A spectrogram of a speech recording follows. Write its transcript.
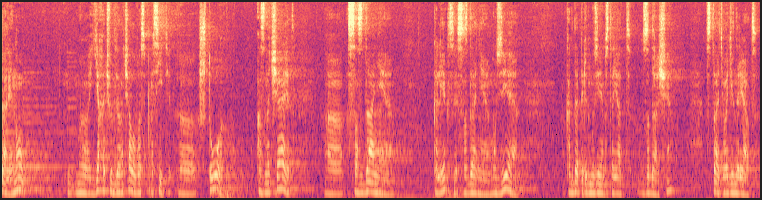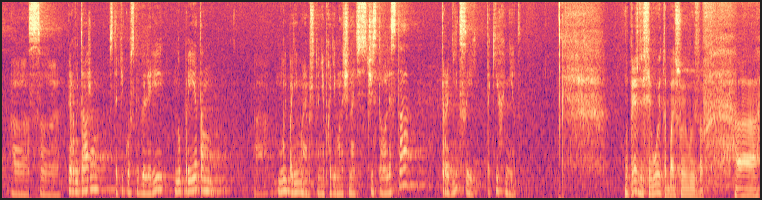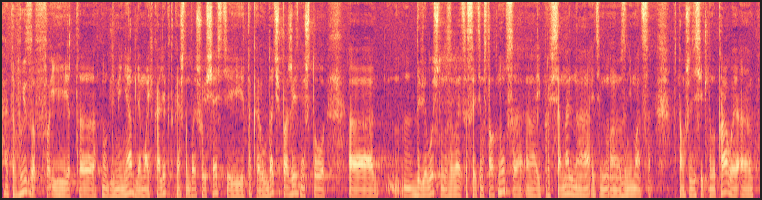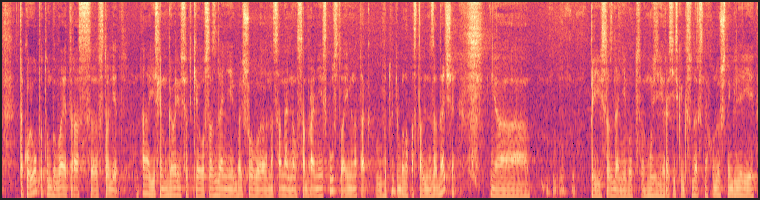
Виталий, ну, э, я хочу для начала вас спросить, э, что означает э, создание коллекции, создание музея, когда перед музеем стоят задачи стать в один ряд с Эрмитажем, с Третьяковской галереей, но при этом мы понимаем, что необходимо начинать с чистого листа, традиций таких нет. Ну, прежде всего, это большой вызов. А, это вызов, и это ну, для меня, для моих коллег, это, конечно, большое счастье и такая удача по жизни, что э, довелось, что называется, с этим столкнуться э, и профессионально этим э, заниматься. Потому что действительно вы правы, э, такой опыт, он бывает раз в сто лет. Да? Если мы говорим все-таки о создании большого национального собрания искусства, именно так в итоге была поставлена задача э, при создании вот музея Российской государственной художественной галереи,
